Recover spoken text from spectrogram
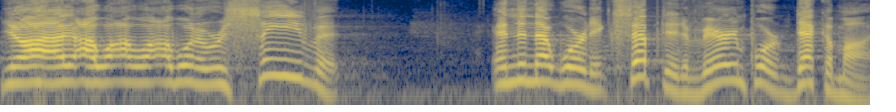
You know, I, I, I, I want to receive it. And then that word accepted, a very important, dechomai.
